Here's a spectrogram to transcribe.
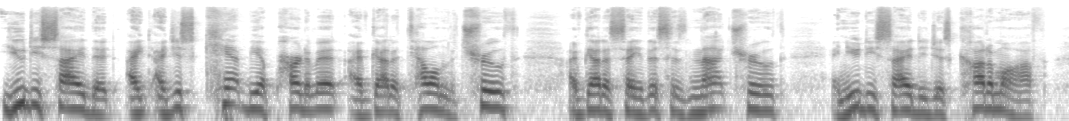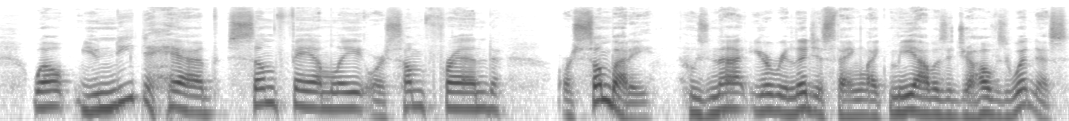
you decide that I, I just can't be a part of it, I've got to tell them the truth, I've got to say this is not truth, and you decide to just cut them off, well, you need to have some family or some friend or somebody who's not your religious thing, like me, I was a Jehovah's Witness.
